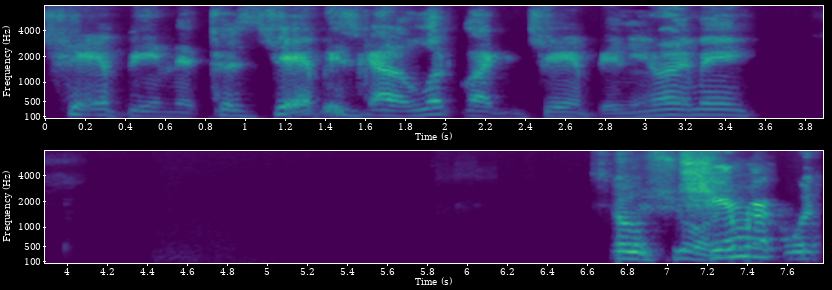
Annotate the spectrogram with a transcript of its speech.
champion that because champion's got to look like a champion. You know what I mean? So Sure. Shamrock was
